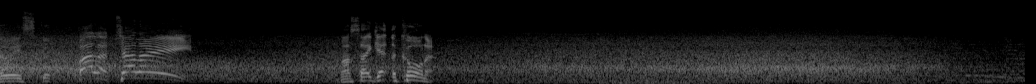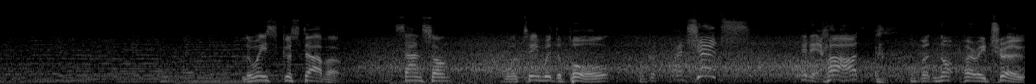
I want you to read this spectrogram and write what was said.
Luis Balotelli! Marseille get the corner. Luis Gustavo. Sanson. The team with the ball. And shoots! Hit it hard, but not very true.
